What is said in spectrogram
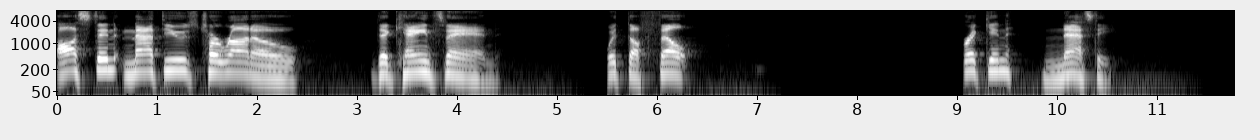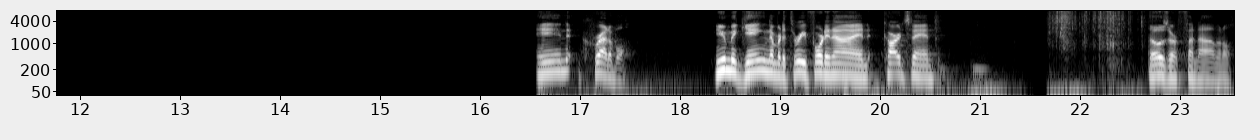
Auston Matthews, Toronto. The Canes fan with the felt. Freaking nasty. Incredible. Hugh McGing, number 349, Cards fan. Those are phenomenal.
